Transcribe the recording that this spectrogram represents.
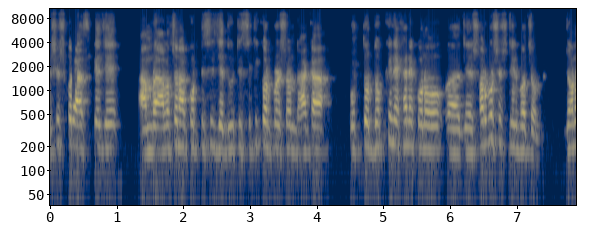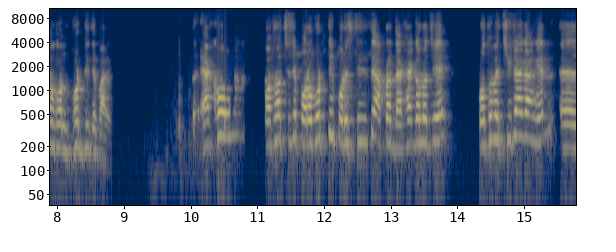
বিশেষ করে আজকে যে আমরা আলোচনা করতেছি যে দুইটি সিটি কর্পোরেশন ঢাকা, উত্তর, দক্ষিণ, এখানে কোনো যে সর্বশেষ নির্বাচন, জনগণ ভোট দিতে পারে। এখন কথা হচ্ছে যে পরবর্তী পরিস্থিতিতে আপনার দেখা গেল যে প্রথমে চিটাগাং এর আহ,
